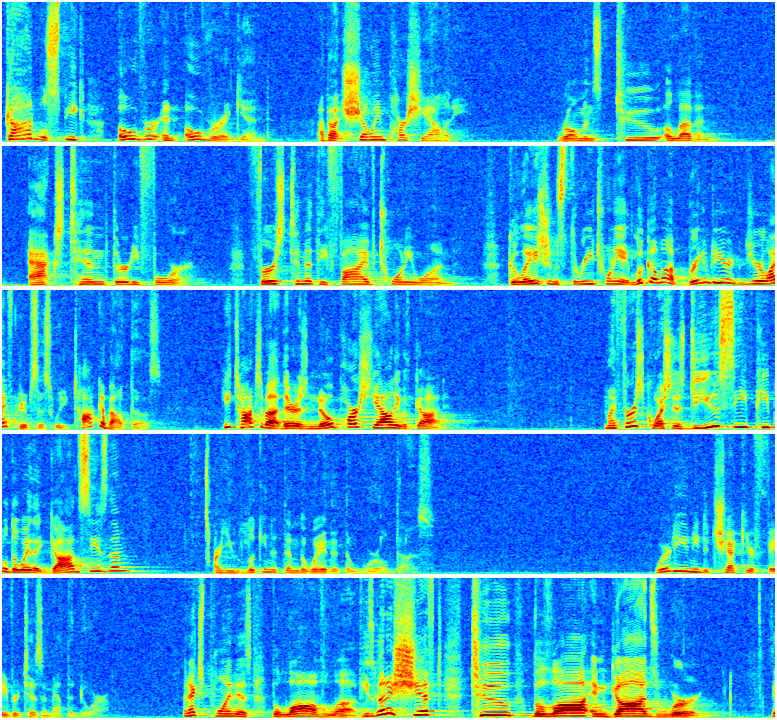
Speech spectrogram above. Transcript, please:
God will speak over and over again about showing partiality. Romans 2:11, Acts 10:34, 1 Timothy 5:21, Galatians 3:28. Look them up. Bring them to your, your life groups this week. Talk about those. He talks about there is no partiality with God. My first question is do you see people the way that God sees them? Are you looking at them the way that the world does? Where do you need to check your favoritism at the door? The next point is the law of love. He's going to shift to the law in God's word.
